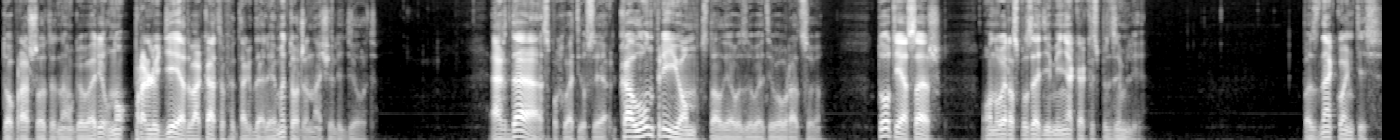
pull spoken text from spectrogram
«То, про что ты нам говорил, ну, про людей, адвокатов и так далее, мы тоже начали делать». «Ах да!» — спохватился я. «Колун, прием!» — стал я вызывать его в рацию. «Тут я, Саш!» Он вырос позади меня, как из-под земли. «Познакомьтесь,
